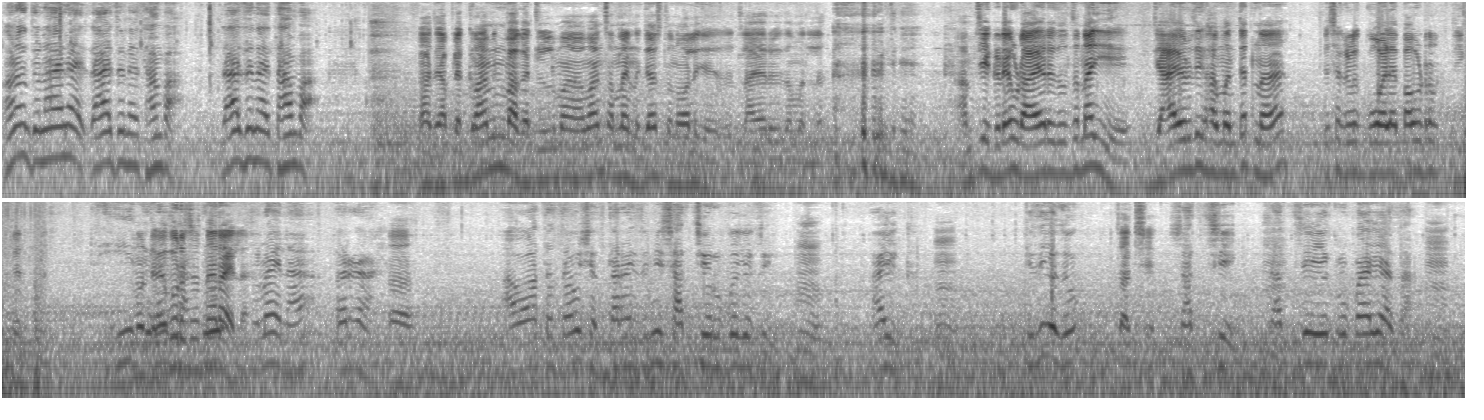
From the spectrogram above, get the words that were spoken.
म्हणतो नाही नाही जायचं नाही थांबा. जायचं नाही थांबा. का ते आपल्या ग्रामीण भागातील मा- माणसांना आहे ना जास्त नॉलेज आहे त्यातलं आयुर्वेदामधलं. आमच्या इकडे एवढं आयुर्वेदाचं नाहीये. जे आयुर्वेदिक हा म्हणतात ना ते सगळं गोळ्या पावडर ही म्हणतो तुला काय गरजच सांगतो, नाही राहिला. तुला आहे ना बरं का. हा. अहो आता औषध करायचं मी सातशे रुपये घेतोय. हम्म. ऐक. हम्म. किती घेतो? सातशे. सातशे. सातशे एक रुपया घ्यायचा हम्म.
